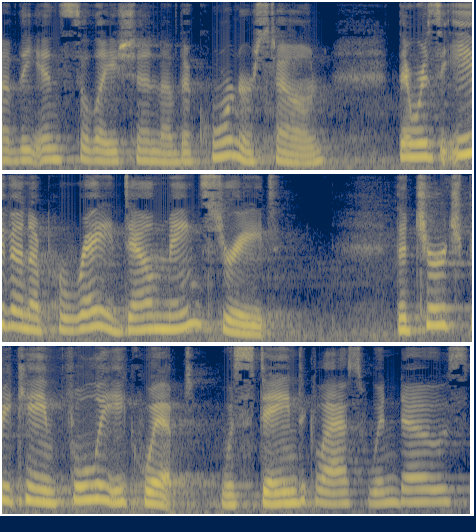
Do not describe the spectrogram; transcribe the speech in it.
of the installation of the cornerstone. There was even a parade down Main Street. The church became fully equipped with stained glass windows,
